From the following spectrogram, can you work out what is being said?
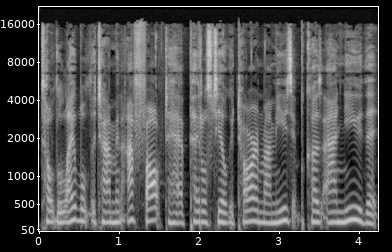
told the label at the time and i fought to have pedal steel guitar in my music because i knew that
